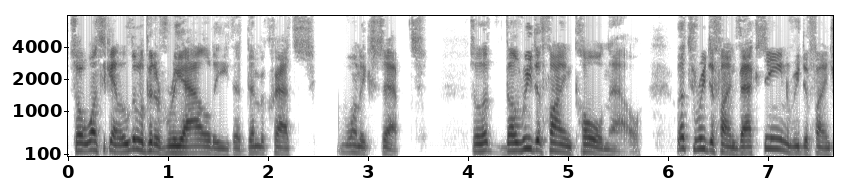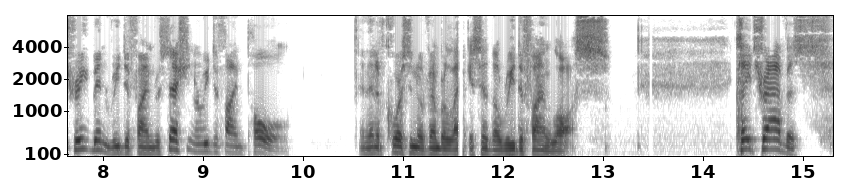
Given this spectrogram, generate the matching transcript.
So once again, a little bit of reality that Democrats won't accept. So they'll redefine poll now. Let's redefine vaccine, redefine treatment, redefine recession, and redefine poll. And then, of course, in November, like I said, they'll redefine loss. Clay Travis,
